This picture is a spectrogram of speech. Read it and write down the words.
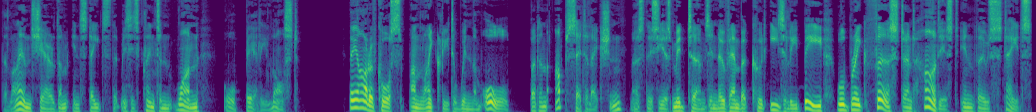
the lion's share of them in states that Mrs. Clinton won or barely lost. They are, of course, unlikely to win them all, but an upset election, as this year's midterms in November could easily be, will break first and hardest in those states,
